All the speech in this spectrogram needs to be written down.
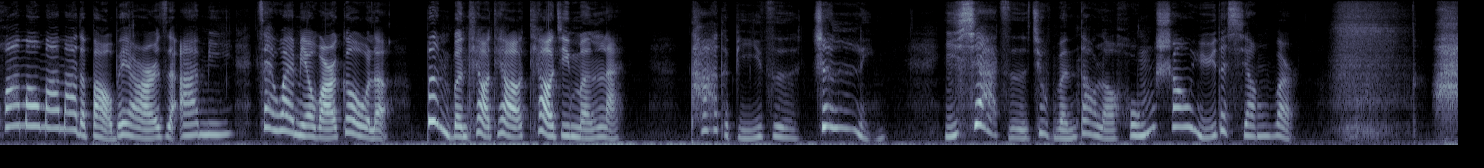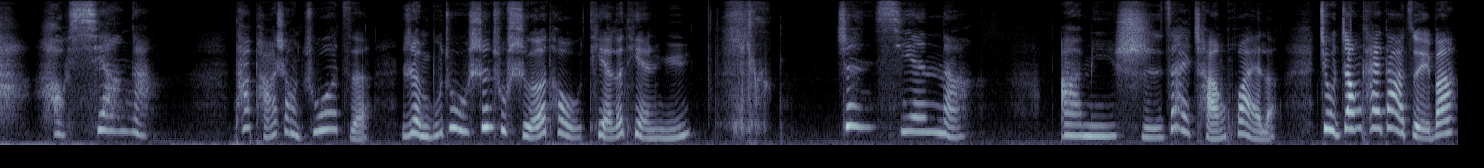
花猫妈妈的宝贝儿子阿咪在外面玩够了，蹦蹦跳跳跳进门来。他的鼻子真灵，一下子就闻到了红烧鱼的香味儿。啊，好香啊！他爬上桌子，忍不住伸出舌头舔了舔鱼，真鲜呐！阿咪实在馋坏了，就张开大嘴巴。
